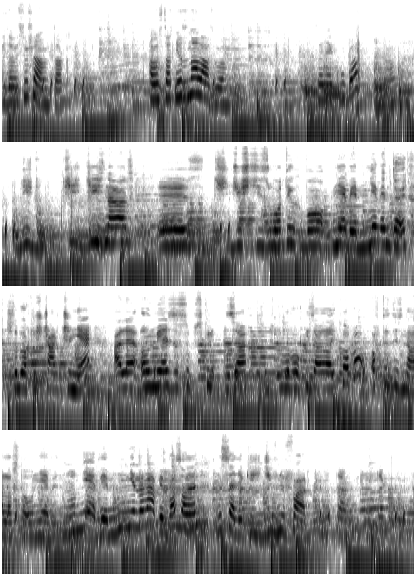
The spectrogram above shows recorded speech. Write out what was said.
Widzowie, słyszałem tak. A ostatnio znalazłem. Co nie, Kuba? No. Dziś, dziś, dziś znalazł y, z 30 zł, bo nie wiem, nie wiem to, czy to był jakiś czar czy nie, ale on mnie zasubskry- zasubskrybował i zalajkował, a wtedy znalazł to, nie wiem, nie wiem, nie namawiam was, ale na serio, jakiś dziwny fart. Tak, widzowie, tak to było.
